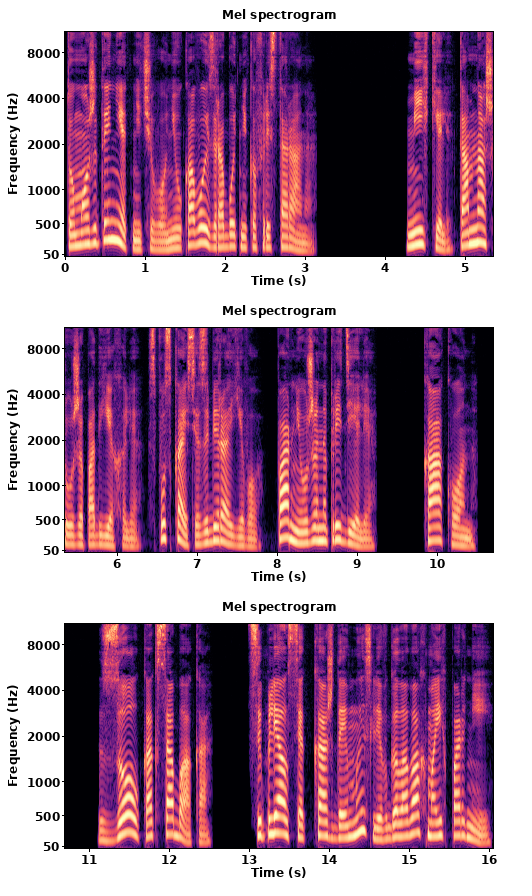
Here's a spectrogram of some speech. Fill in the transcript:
то, может, и нет ничего ни у кого из работников ресторана. «Михкель, там наши уже подъехали. Спускайся, забирай его. Парни уже на пределе». «Как он?» «Зол, как собака. Цеплялся к каждой мысли в головах моих парней.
